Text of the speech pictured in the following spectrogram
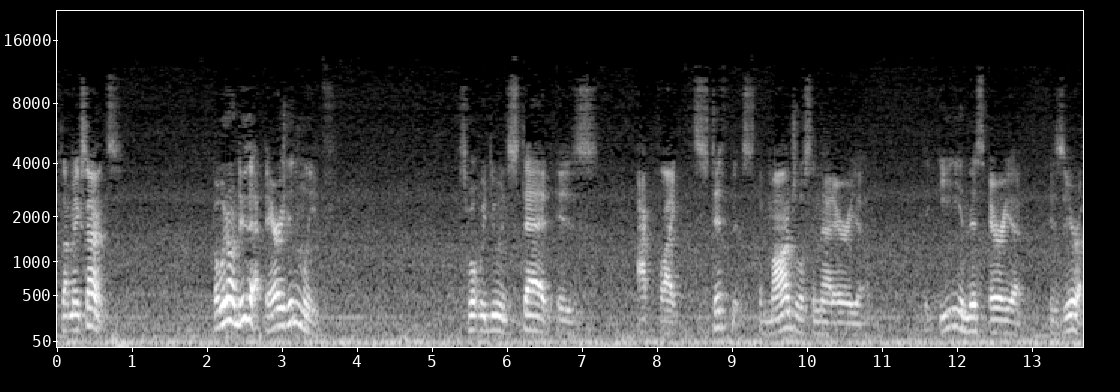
Does that make sense? But we don't do that. The area didn't leave. So what we do instead is act like stiffness. The modulus in that area, the E in this area is zero.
